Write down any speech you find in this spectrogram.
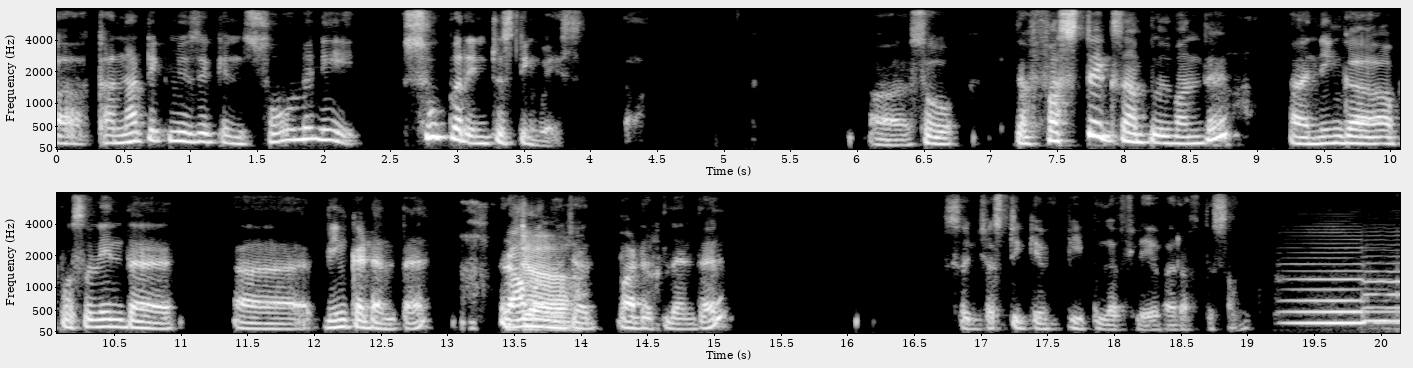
uh, Carnatic music in so many super interesting ways. Uh, so the first example வந்து uh, நீங்க அப்போ சொல்லியிருந்த uh, விங்கடந்த ராமானுஜ பாடத்துல இருந்து so just to give people a flavor of the song விண்கடந்த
